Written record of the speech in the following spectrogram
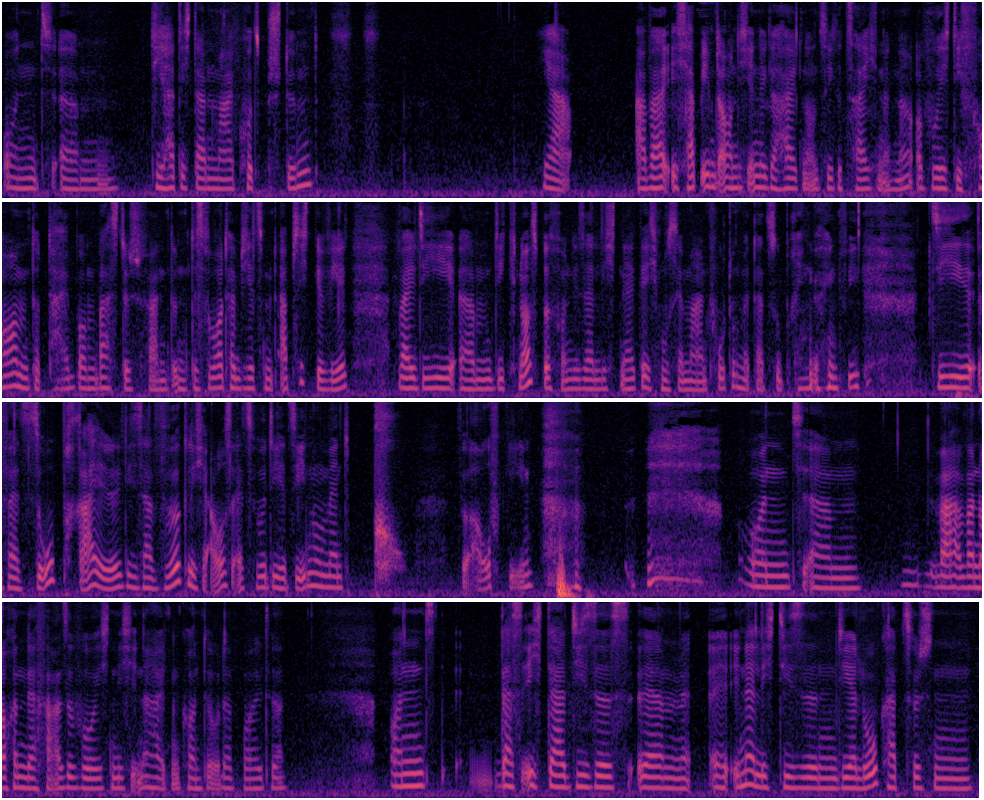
Und ähm, die hatte ich dann mal kurz bestimmt. Ja, aber ich habe eben auch nicht innegehalten und sie gezeichnet, ne? obwohl ich die Form total bombastisch fand. Und das Wort habe ich jetzt mit Absicht gewählt, weil die, ähm, die Knospe von dieser Lichtnelke, ich muss ja mal ein Foto mit dazu bringen irgendwie, die war so prall, die sah wirklich aus, als würde jetzt jeden Moment puh, so aufgehen. und ähm, war aber noch in der Phase, wo ich nicht innehalten konnte oder wollte. Und dass ich da dieses ähm, äh, innerlich diesen Dialog habe zwischen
